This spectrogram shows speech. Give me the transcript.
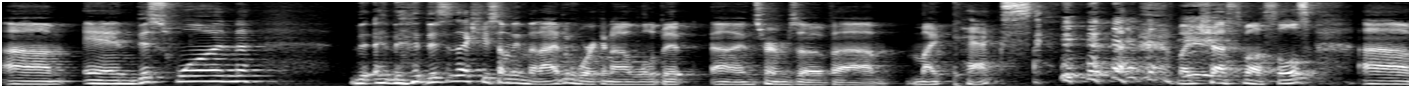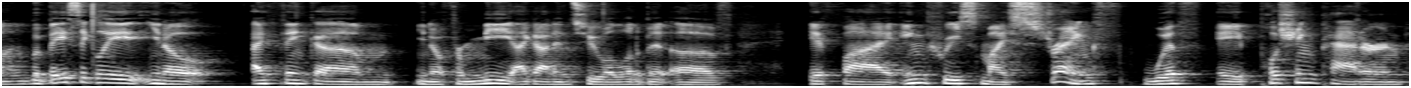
Um, and this one, this is actually something that I've been working on a little bit uh, in terms of um, my pecs, my chest muscles. Um, but basically, you know, I think, um, you know, for me, I got into a little bit of if I increase my strength with a pushing pattern,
